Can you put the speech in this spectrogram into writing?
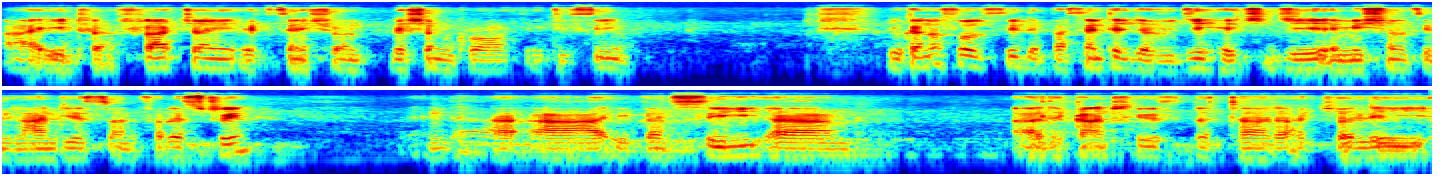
uh, infrastructure extension, population growth, etc. You can also see the percentage of GHG emissions in land use and forestry. And uh, uh you can see um, uh, the countries that are actually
